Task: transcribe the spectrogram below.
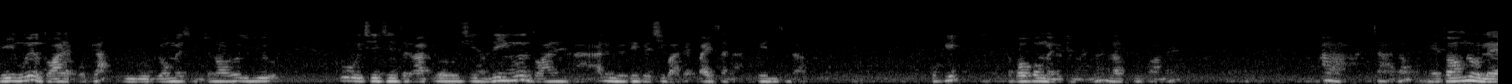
လေရင်ဝင်းကိုသွားတယ်ပေါ့ဗျာလူလူပြောမယ်ဆိုရင်ကျွန်တော်တို့ယူကိုယ်ချင်းချင်းစကားပြောလို့ရှိရင်လေရင်ဝင်းသွားတယ်အဲ့လိုမျိုးအဓိပ္ပာယ်ရှိပါတယ်ပိုက်စနာဘင်းဆိုတာ okay သဘောပေါက်မယ်လို့ထင်ပါတယ်နော်နောက်ပြီးသွားမယ်အာကြာတော့ဘယ်သွားမလို့လဲ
